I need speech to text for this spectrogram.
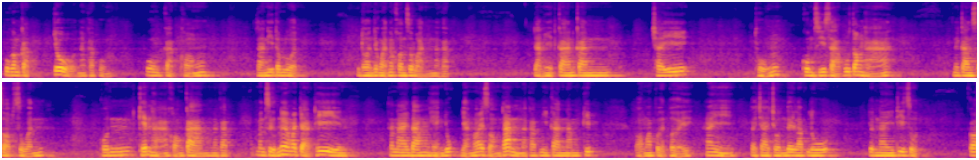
ผู้กำกับโจ้นะครับผมผู้กำกับของ ถานีตำรวจภูธรจังหวัดนครสวรรค์นะครับ จากเหตุการณ์การใช้ถุงคลุมศีรษะผู้ต้องหา ในการสอบสวน ค้นเค้นหาของกลางนะครับ มันสืบเนื่องมาจากที่ทนายดังแห่งยุคอย่างน้อยสองท่านนะครับ มีการนำคลิปออกมาเปิดเผยให้ประชาชนได้รับรู้จนในที่สุดก็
